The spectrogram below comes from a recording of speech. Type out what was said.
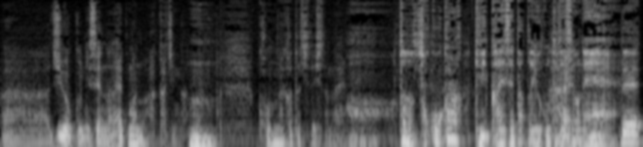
あー10億2700万の赤字になった。こんな形でしたね。ただそこから切り返せたということですよね。で、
